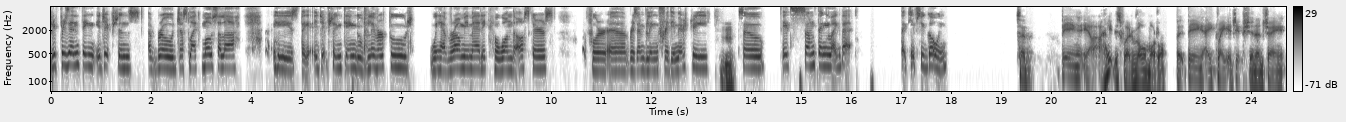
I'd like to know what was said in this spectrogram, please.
representing Egyptians abroad, just like Mo Salah. He's the Egyptian king of Liverpool. We have Rami Malek, who won the Oscars for uh, resembling Freddie Mercury. Mm. So it's something like that that keeps you going. So being, yeah, I hate this word role model, but being a great Egyptian and showing,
